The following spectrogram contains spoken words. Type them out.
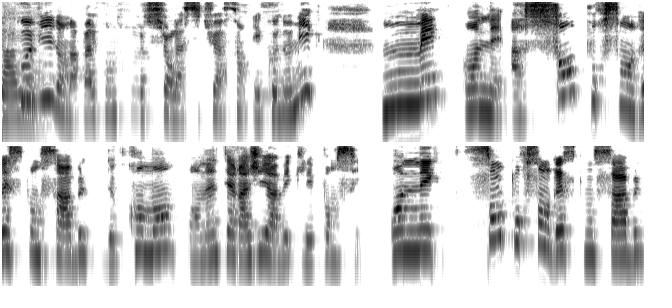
ah, le Covid, on n'a pas le contrôle sur la situation économique, mais on est à 100% responsable de comment on interagit avec les pensées. On est 100% responsable.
